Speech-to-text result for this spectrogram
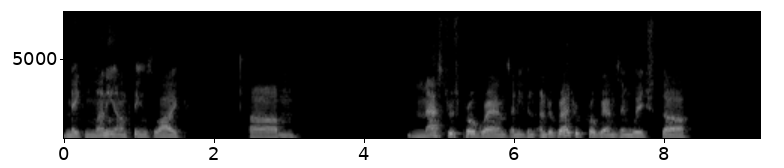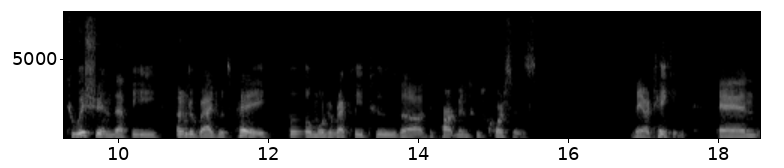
make money on things like um, master's programs and even undergraduate programs in which the tuition that the undergraduates pay go more directly to the departments whose courses they are taking. And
